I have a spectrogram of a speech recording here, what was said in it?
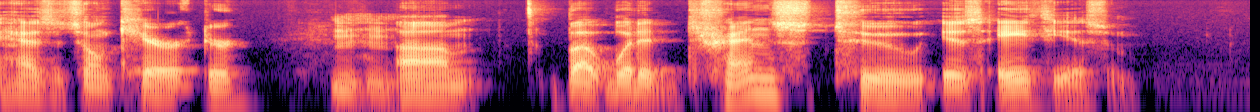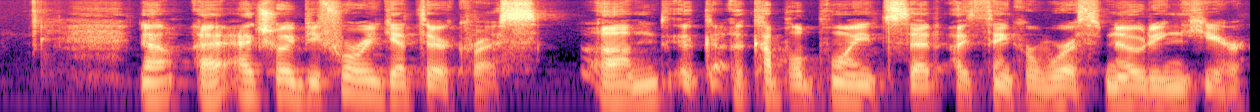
has its own character. Mm-hmm. Um, but what it trends to is atheism. Now, uh, actually, before we get there, Chris, um, a, a, couple of points that I think are worth noting here.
